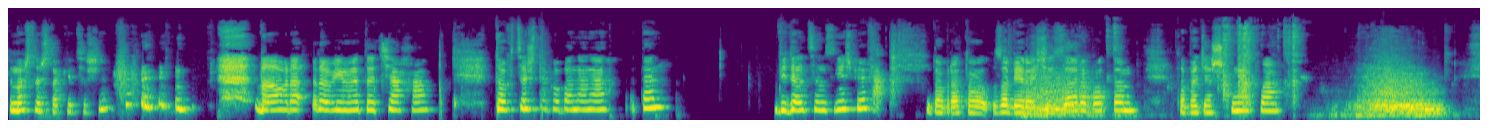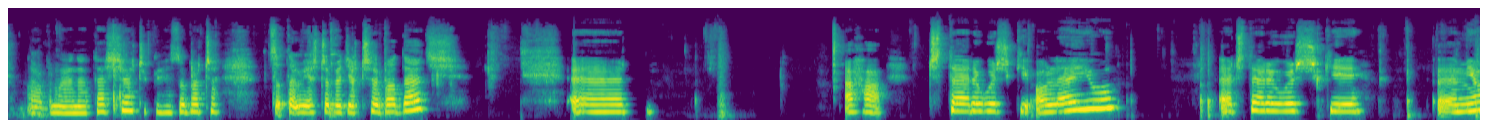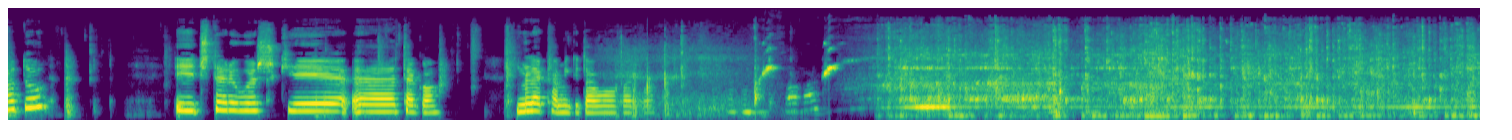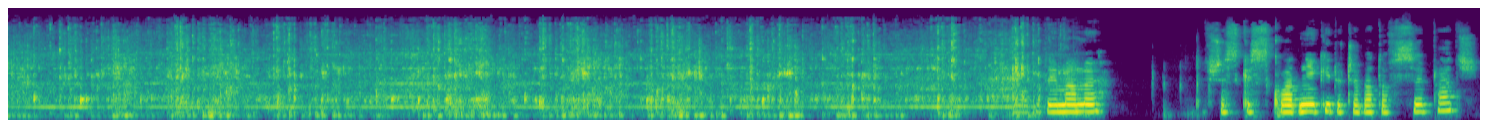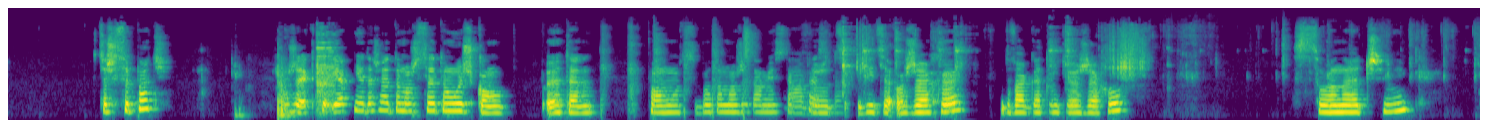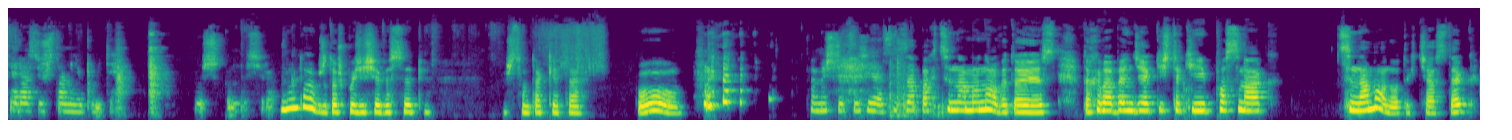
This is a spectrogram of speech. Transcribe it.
Ty masz też takie coś, nie? Dobra, robimy te ciacha. To chcesz tego banana, ten? Widelcem znieść pierw? Tak. Dobra, to zabieraj się za robotę. To będziesz gniotła. Dobra, moja Natasia, czekaj, ja zobaczę, co tam jeszcze będzie trzeba dać. E... Aha, cztery łyżki oleju, e, cztery łyżki e, miodu i cztery łyżki e, tego mleka migdałowego. No, tutaj mamy te wszystkie składniki, tu trzeba to wsypać. Chcesz sypać? Może jak, to, jak nie dasz to możesz sobie tą łyżką e, ten pomóc, bo to może tam jest tak widzę, widzę orzechy, dwa gatunki orzechów, słonecznik. Teraz już tam nie pójdę. Łyżką do środka. No dobrze, to już później się wysypie. Już są takie te... Uuu, Tam jeszcze coś jest. zapach cynamonowy to jest. To chyba będzie jakiś taki posmak cynamonu tych ciastek.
